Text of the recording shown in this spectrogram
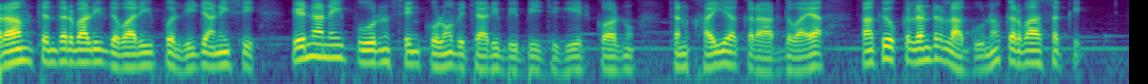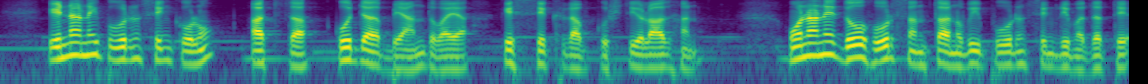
ਰਾਮਚੰਦਰ ਵਾਲੀ ਦੀਵਾਰੀ ਭੁੱਲੀ ਜਾਣੀ ਸੀ। ਇਹਨਾਂ ਨੇ ਪੂਰਨ ਸਿੰਘ ਕੋਲੋਂ ਵਿਚਾਰੀ ਬੀਬੀ ਜਗੀਰ ਕੌਰ ਨੂੰ ਤਨਖਾਹੀਆ ਕਰਾਰ ਦਵਾਇਆ ਤਾਂ ਕਿ ਉਹ ਕੈਲੰਡਰ ਲਾਗੂ ਨਾ ਕਰਵਾ ਸਕੇ। ਇਹਨਾਂ ਨੇ ਪੂਰਨ ਸਿੰਘ ਕੋਲੋਂ ਹੱਥ ਦਾ ਕੋਝਾ ਬਿਆਨ ਦਵਾਇਆ ਕਿ ਸਿੱਖ ਲਵ ਕੁਸ਼ ਦੀ ਔਲਾਦ ਹਨ। ਉਹਨਾਂ ਨੇ ਦੋ ਹੋਰ ਸੰਤਾਂ ਨੂੰ ਵੀ ਪੂਰਨ ਸਿੰਘ ਦੀ ਮਦਦ ਤੇ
